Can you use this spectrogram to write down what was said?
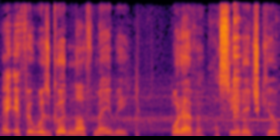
Hey, if it was good enough, maybe. Whatever. I'll see you at HQ.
